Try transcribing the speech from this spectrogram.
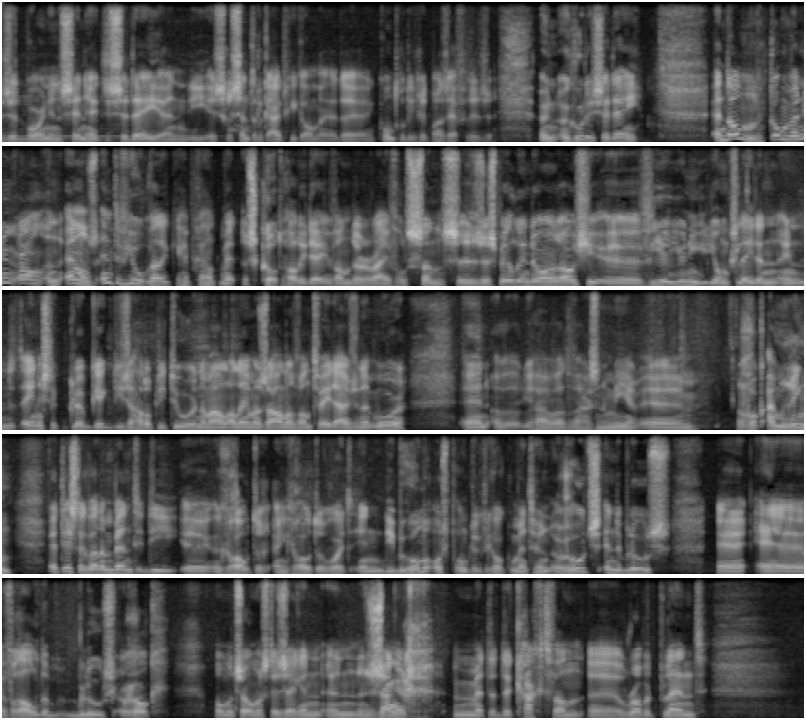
Wizard Born in Sin heet de cd. En die is recentelijk uitgekomen. De, controleer het maar eens even. Een, een goede cd. En dan komen we nu aan een Engels interview wat ik heb gehad met Scott Holiday van The Rival Sons. Ze speelden in Door Roosje uh, 4 juni jongsleden. En het enige clubgig die ze hadden op die tour. Normaal alleen maar zalen van 2000 en more. En uh, ja, wat waren ze nog meer? Uh, Rock am Ring. Het is toch wel een band die uh, groter en groter wordt. In, die begonnen oorspronkelijk toch ook met hun roots in de blues. Uh, vooral de blues rock, om het zo maar te zeggen. Een, zanger met de, kracht van Robert Plant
